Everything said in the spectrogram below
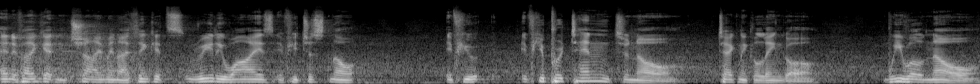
And if I can chime in, I think it's really wise if you just know, if you if you pretend to know technical lingo, we will know,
